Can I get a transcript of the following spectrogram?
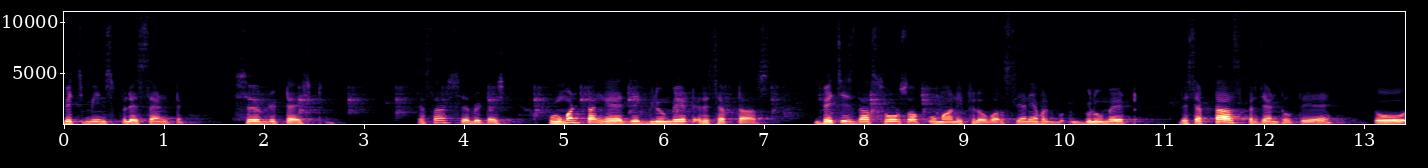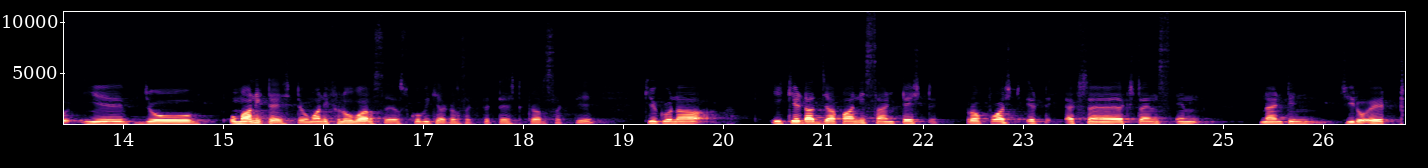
which means pleasant savoury taste कैसा savoury taste human tongue has a glutamate receptors which is the source of umami flavours यानी पर ग्लूमेट रिसेप्टार्स प्रेजेंट होते हैं। तो ये जो उमानी टेस्ट है उमानी फ्लोवर्स है, उसको भी क्या कर सकते टेस्ट कर सकते हैं। क्योंकि ना इकेडा जापानी scientist proposed it existence in 1908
